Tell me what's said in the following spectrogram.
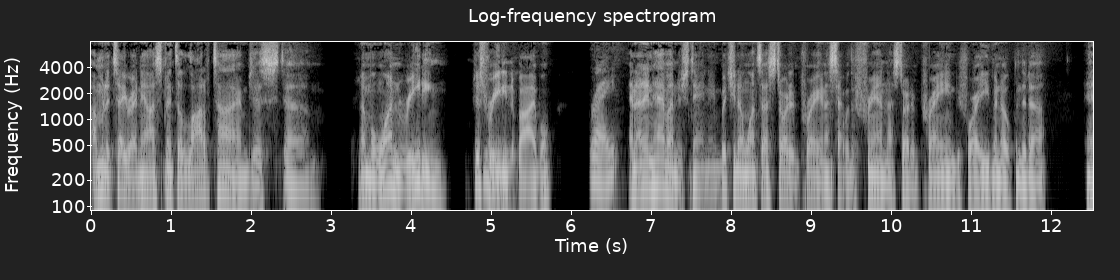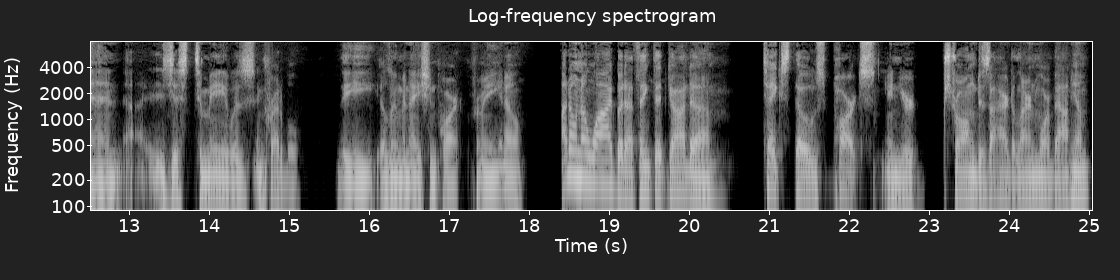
i'm going to tell you right now i spent a lot of time just uh, number one reading just mm-hmm. reading the bible Right. And I didn't have understanding. But, you know, once I started praying, I sat with a friend, I started praying before I even opened it up. And uh, it's just, to me, it was incredible. The illumination part for me, you know. I don't know why, but I think that God uh, takes those parts in your strong desire to learn more about Him.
